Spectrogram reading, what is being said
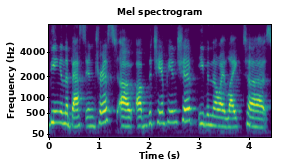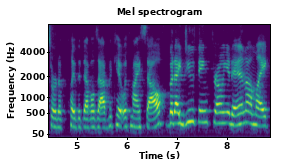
being in the best interest of, of the championship, even though I like to sort of play the devil's advocate with myself. But I do think throwing it in on like,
